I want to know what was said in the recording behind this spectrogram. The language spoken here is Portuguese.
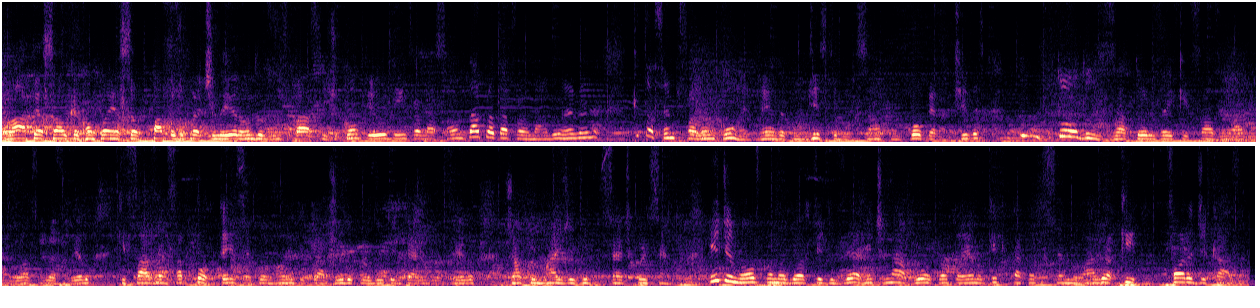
Olá pessoal que acompanha seu Papo de Prateleira, um dos espaços de conteúdo e informação da plataforma Agro Revenda, que está sempre falando com revenda, com distribuição, com cooperativas, com todos os atores aí que fazem o agronegócio brasileiro, que fazem essa potência econômica que ajuda o produto interno brasileiro já com mais de 27%. E de novo, como eu gosto de dizer, a gente na rua acompanhando o que está acontecendo no agro aqui, fora de casa.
